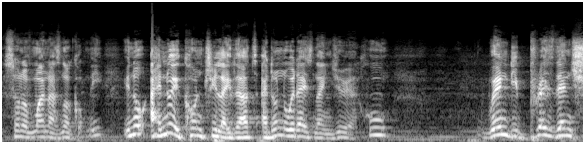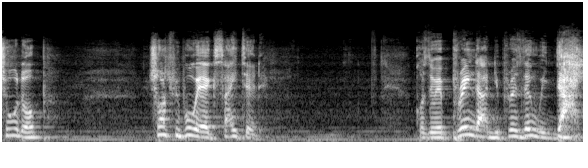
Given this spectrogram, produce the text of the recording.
The Son of Man has not come. You know, I know a country like that. I don't know whether it's Nigeria. Who, when the president showed up, church people were excited because they were praying that the president will die.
